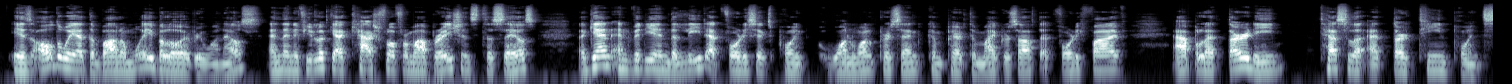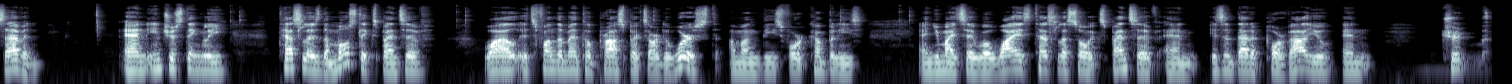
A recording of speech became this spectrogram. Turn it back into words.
is all the way at the bottom, way below everyone else. And then if you look at cash flow from operations to sales, again, Nvidia in the lead at 46.11% compared to Microsoft at 45, Apple at 30, Tesla at 13.7. And interestingly, Tesla is the most expensive, while its fundamental prospects are the worst among these four companies. And you might say, well, why is Tesla so expensive? And isn't that a poor value? And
